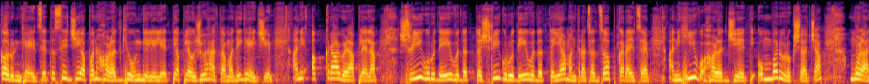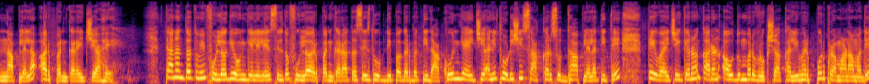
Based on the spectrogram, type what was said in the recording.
करून घ्यायचं. आहे तसे जी आपण हळद घेऊन गेलेली आहे ती आपल्या उजव्या हातामध्ये घ्यायची आहे. आणि अकरा वेळा आपल्याला श्री गुरुदेव दत्त श्री गुरुदेव दत्त या मंत्राचा जप करायचा आहे. आणि ही हळद जी आहे ती उंबर वृक्षाच्या मुळांना आपल्याला अर्पण करायची आहे. त्यानंतर तुम्ही फुलं घेऊन गेलेले असतील तर फुलं अर्पण करा. तसेच धूपदीप अगरबत्ती दाखवून घ्यायची आणि थोडीशी साखरसुद्धा आपल्याला तिथे ठेवायची. कारण कारण औदुंबर वृक्षाखाली भरपूर प्रमाणामध्ये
